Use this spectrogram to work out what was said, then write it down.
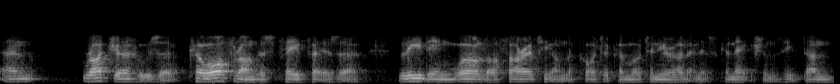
And Roger, who's a co author on this paper, is a leading world authority on the corticomotor neuron and its connections. He's done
